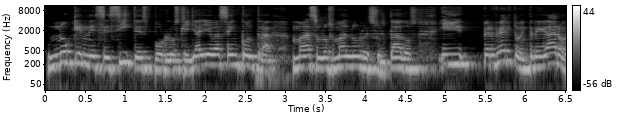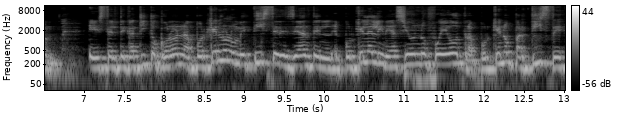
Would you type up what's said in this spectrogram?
no que necesites por los que ya llevas en contra más los malos resultados. Y perfecto, entregaron este, el Tecatito Corona, ¿por qué no lo metiste desde antes? ¿Por qué la alineación no fue otra? ¿Por qué no partiste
